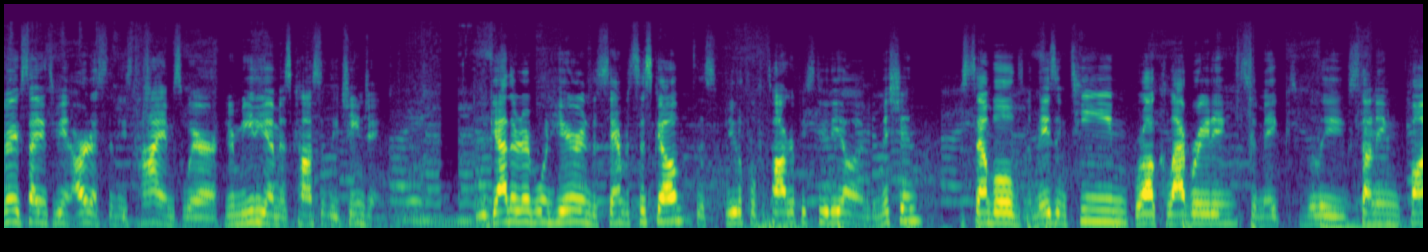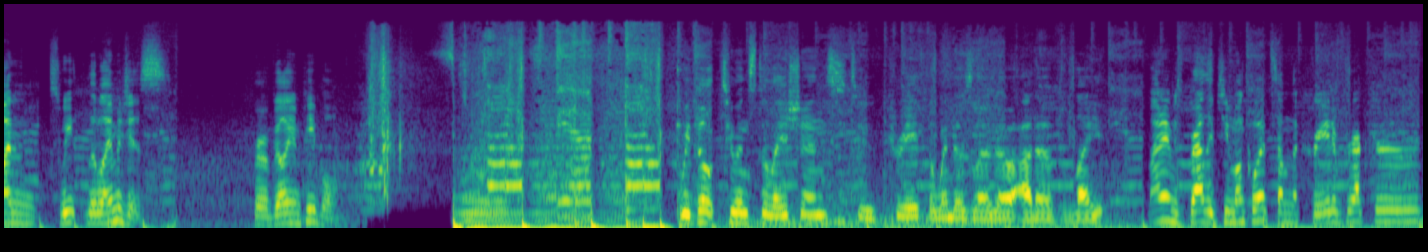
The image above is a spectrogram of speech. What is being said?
very exciting to be an artist in these times where your medium is constantly changing. We gathered everyone here into San Francisco, this beautiful photography studio on the Mission. Assembled an amazing team. We're all collaborating to make really stunning, fun, sweet little images for a billion people. We built two installations to create the Windows logo out of light. My name is Bradley G. Munkowitz. I'm the creative director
